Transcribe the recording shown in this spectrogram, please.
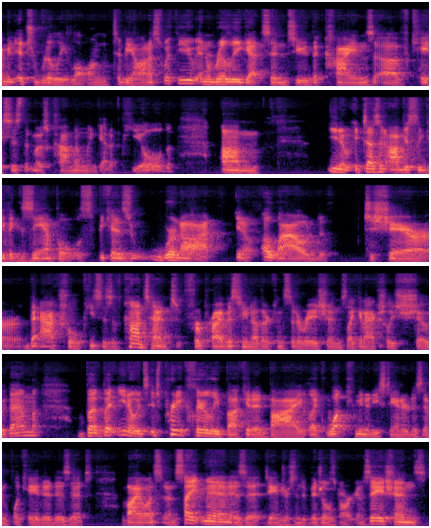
I mean, it's really long, to be honest with you, and really gets into the kinds of cases that most commonly get appealed. Um, you know, it doesn't obviously give examples because we're not, you know, allowed to share the actual pieces of content for privacy and other considerations like and actually show them. But but you know it's, it's pretty clearly bucketed by like what community standard is implicated. Is it violence and incitement? Is it dangerous individuals and organizations?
